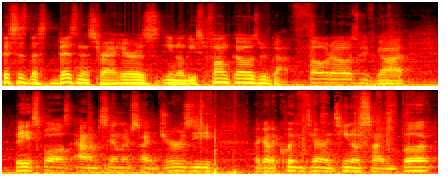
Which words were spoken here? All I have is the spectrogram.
this is this business right here is, you know, these Funkos, we've got photos, we've got baseballs, Adam Sandler signed jersey. I got a Quentin Tarantino signed book.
